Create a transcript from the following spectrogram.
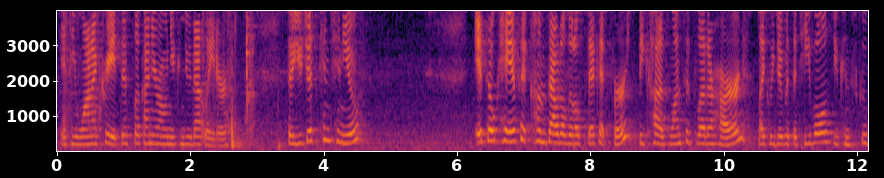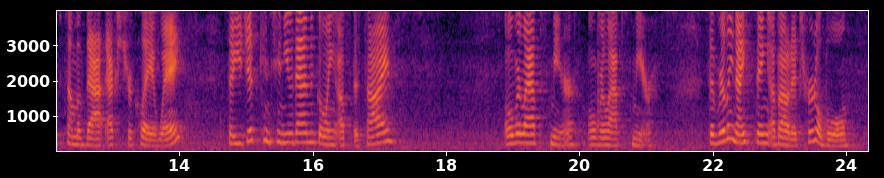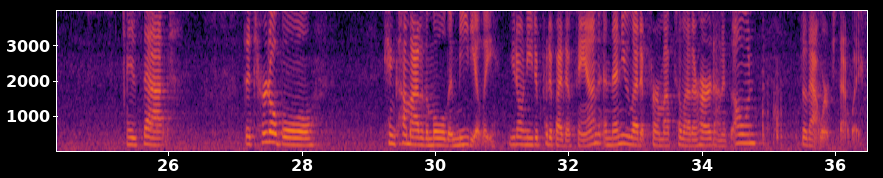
If you want to create this look on your own, you can do that later. So you just continue. It's okay if it comes out a little thick at first because once it's leather hard, like we did with the tea bowls, you can scoop some of that extra clay away. So you just continue then going up the sides, overlap, smear, overlap, smear. The really nice thing about a turtle bowl is that the turtle bowl can come out of the mold immediately. You don't need to put it by the fan and then you let it firm up to leather hard on its own. So that works that way.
